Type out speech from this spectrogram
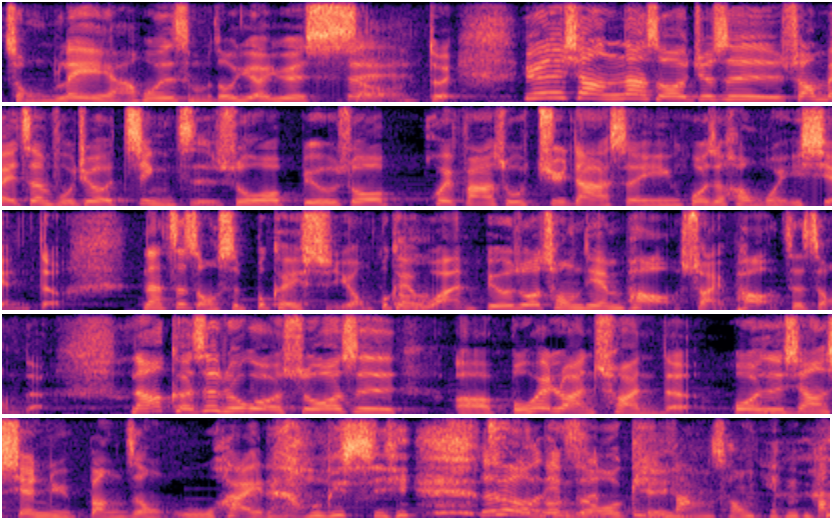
种类啊，或者什么都越来越少。对，因为像那时候就是双北政府就有禁止说，比如说会发出巨大声音或者很危险的，那这种是不可以使用、不可以玩。比如说冲天炮、甩炮这种的。然后可是如果说是呃不会乱窜的，或者是像仙女棒这种无害的东西，这种都是 OK。放冲天炮。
